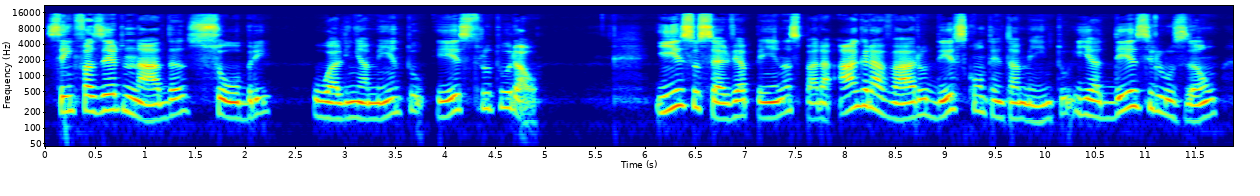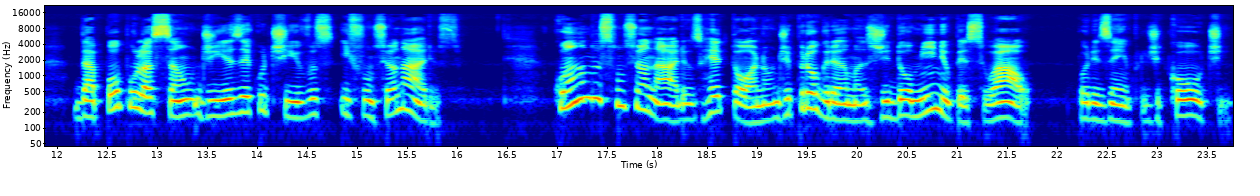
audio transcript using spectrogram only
sem fazer nada sobre o alinhamento estrutural. Isso serve apenas para agravar o descontentamento e a desilusão da população de executivos e funcionários. Quando os funcionários retornam de programas de domínio pessoal, por exemplo, de coaching,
